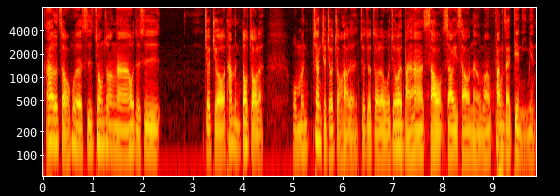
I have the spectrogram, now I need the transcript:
阿尔走，或者是壮壮啊，或者是九九他们都走了，我们像九九九好了，九九走了，我就会把它烧烧一烧呢，然后放在店里面，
